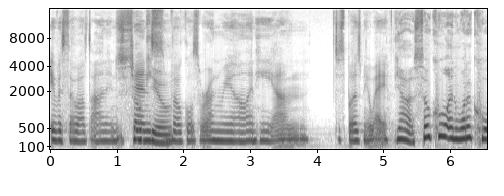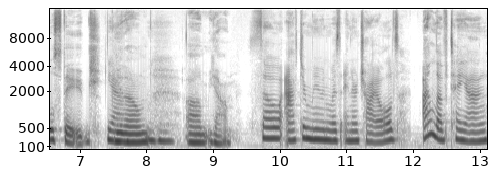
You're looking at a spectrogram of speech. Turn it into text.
it was so well done and so Jin's cute. vocals were unreal and he um just blows me away. Yeah, so cool and what a cool stage. Yeah. You know? Mm-hmm. Um, yeah. So after Moon was Inner Child. I love Taehyung.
